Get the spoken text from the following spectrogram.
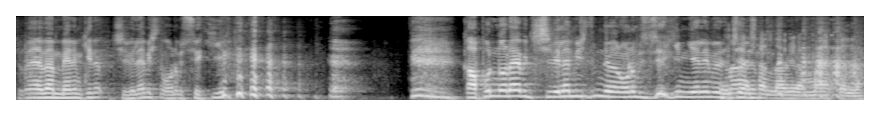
Şuraya ben benimkini çivilemiştim onu bir sökeyim. Kapının oraya bir çivilemiştim de ben onu bir sökeyim ölçelim. maşallah hocam maşallah.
